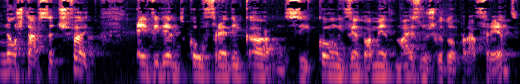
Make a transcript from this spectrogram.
não estar satisfeito. É evidente que com o Frederick Arns e com eventualmente mais um jogador para a frente,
